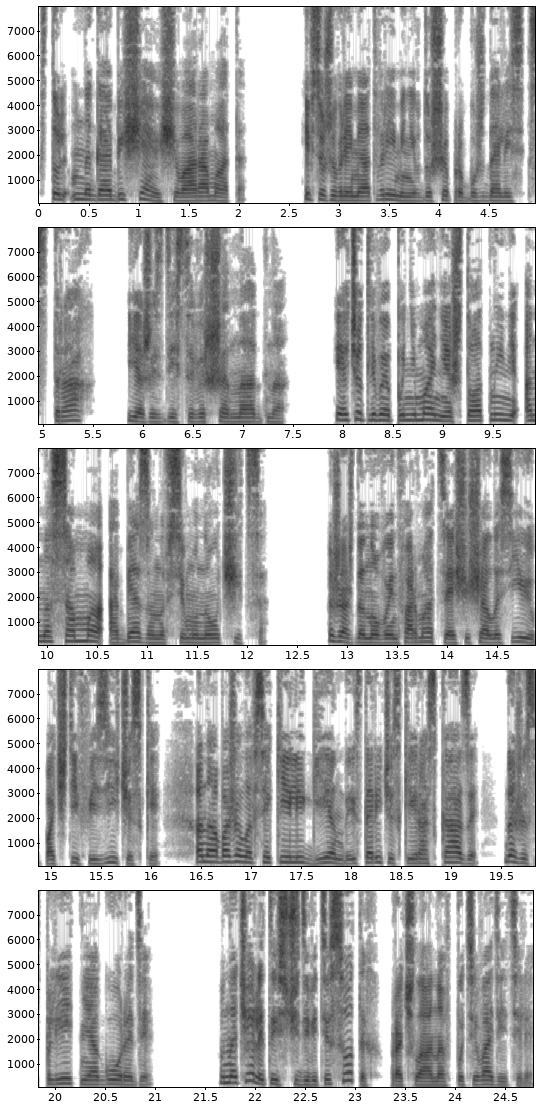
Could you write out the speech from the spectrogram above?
столь многообещающего аромата. И все же время от времени в душе пробуждались страх, я же здесь совершенно одна. И отчетливое понимание, что отныне она сама обязана всему научиться. Жажда новой информации ощущалась ею почти физически. Она обожала всякие легенды, исторические рассказы, даже сплетни о городе. В начале 1900-х, прочла она в путеводителе,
